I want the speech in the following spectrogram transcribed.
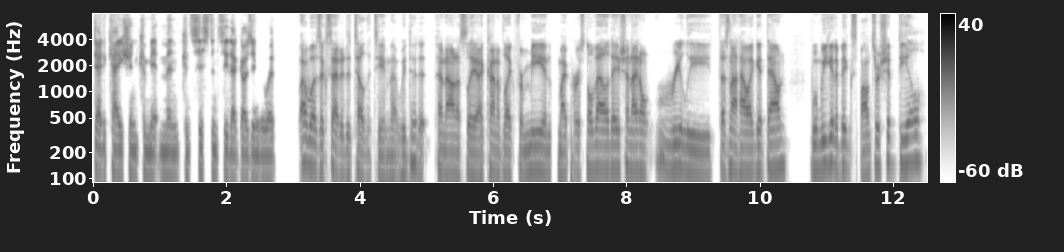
dedication, commitment, consistency that goes into it. I was excited to tell the team that we did it. And honestly, I kind of like for me and my personal validation, I don't really, that's not how I get down. When we get a big sponsorship deal,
